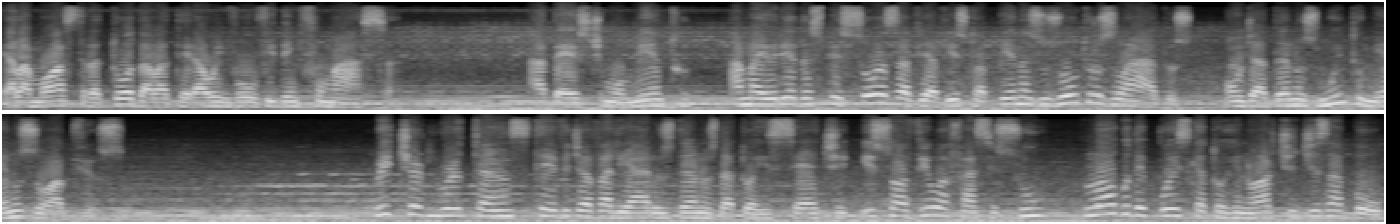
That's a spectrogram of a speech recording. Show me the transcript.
Ela mostra toda a lateral envolvida em fumaça. Até este momento, a maioria das pessoas havia visto apenas os outros lados, onde há danos muito menos óbvios. Richard Ruttans teve de avaliar os danos da Torre 7 e só viu a face sul logo depois que a Torre Norte desabou,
